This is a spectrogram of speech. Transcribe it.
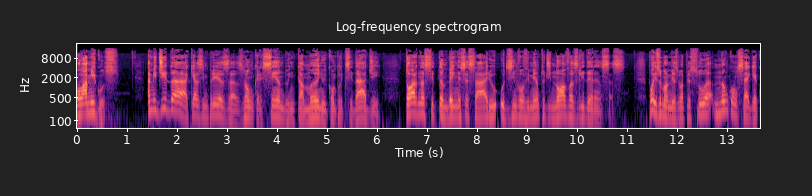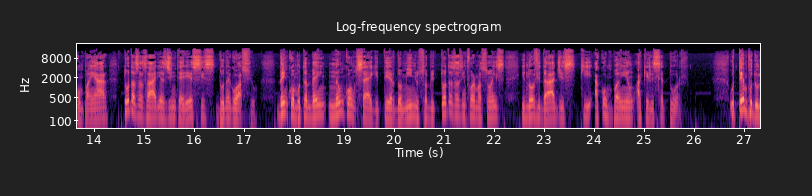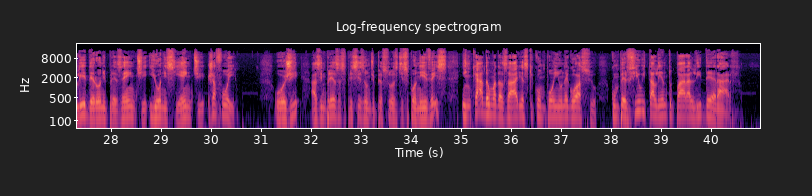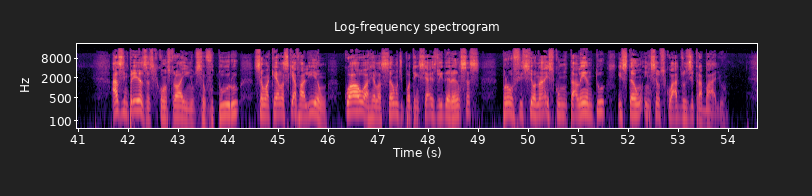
Olá, amigos. À medida que as empresas vão crescendo em tamanho e complexidade, torna-se também necessário o desenvolvimento de novas lideranças, pois uma mesma pessoa não consegue acompanhar todas as áreas de interesses do negócio, bem como também não consegue ter domínio sobre todas as informações e novidades que acompanham aquele setor. O tempo do líder onipresente e onisciente já foi. Hoje, as empresas precisam de pessoas disponíveis em cada uma das áreas que compõem o negócio, com perfil e talento para liderar. As empresas que constroem o seu futuro são aquelas que avaliam qual a relação de potenciais lideranças profissionais com talento estão em seus quadros de trabalho.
